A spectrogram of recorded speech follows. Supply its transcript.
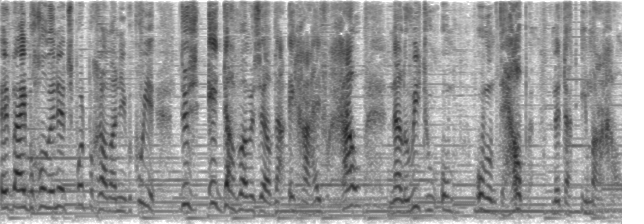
En wij begonnen net het sportprogramma Nieuwe Koeien. Dus ik dacht bij mezelf. Nou, ik ga even gauw naar Louis toe om, om hem te helpen met dat imago.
